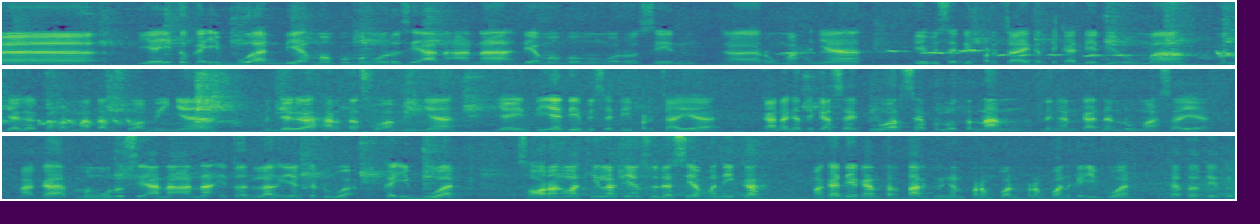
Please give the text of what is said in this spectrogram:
eh, ya itu keibuan. Dia mampu mengurusi anak-anak dia mampu mengurusin eh, rumahnya. Dia bisa dipercaya ketika dia di rumah menjaga kehormatan suaminya menjaga harta suaminya. Ya intinya dia bisa dipercaya karena ketika saya keluar saya perlu tenang dengan keadaan rumah saya maka mengurusi anak-anak itu adalah yang kedua keibuan seorang laki-laki yang sudah siap menikah maka dia akan tertarik dengan perempuan-perempuan keibuan. Catat itu.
